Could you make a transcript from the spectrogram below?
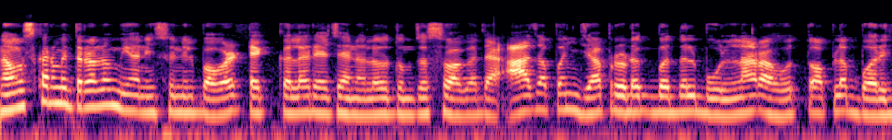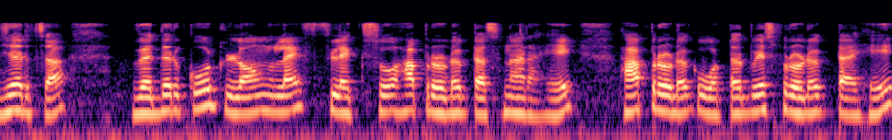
नमस्कार मित्रांनो मी आणि सुनील पवार टेक कलर या चॅनलवर तुमचं स्वागत आहे. आज आपण ज्या प्रोडक्टबद्दल बोलणार आहोत तो आपला बर्जरचा weather coat long life Flexo हा प्रोडक्ट असणार आहे. हा प्रोडक्ट वॉटर बेस्ड प्रोडक्ट आहे.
